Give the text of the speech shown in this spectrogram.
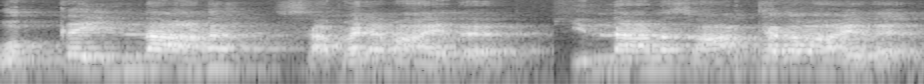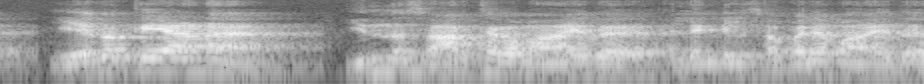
ഒക്കെ ഇന്നാണ് സഫലമായത്. ഇന്നാണ് സാർത്ഥകമായത്. ഏതൊക്കെയാണ് ഇന്ന് സാർത്ഥകമായത് അല്ലെങ്കിൽ സഫലമായത്?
